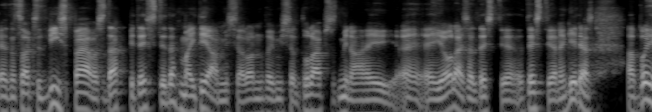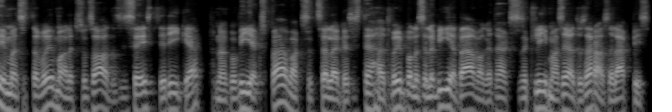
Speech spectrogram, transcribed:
et nad saaksid viis päeva seda äppi testida, ma ei tea, mis seal on või mis seal tuleb, sest mina ei, ei, ole seal testi, testijana kirjas. aga põhimõtteliselt on võimalik sul saada siis Eesti riigi äpp nagu viieks päevaks, et sellega siis teha, et võib-olla selle viie päevaga tehakse see kliimaseadus ära seal äpis.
